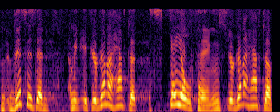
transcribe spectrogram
this is that, I mean, if you're going to have to scale things, you're going to have to,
